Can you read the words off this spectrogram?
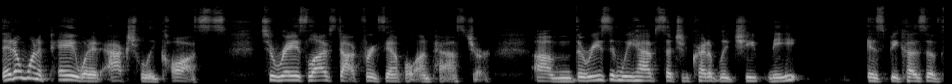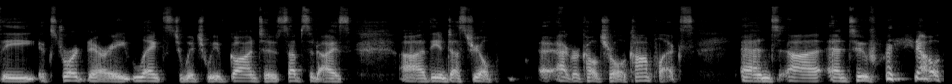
They don't want to pay what it actually costs to raise livestock, for example, on pasture. Um, the reason we have such incredibly cheap meat is because of the extraordinary lengths to which we've gone to subsidize uh, the industrial uh, agricultural complex and uh, and to you know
